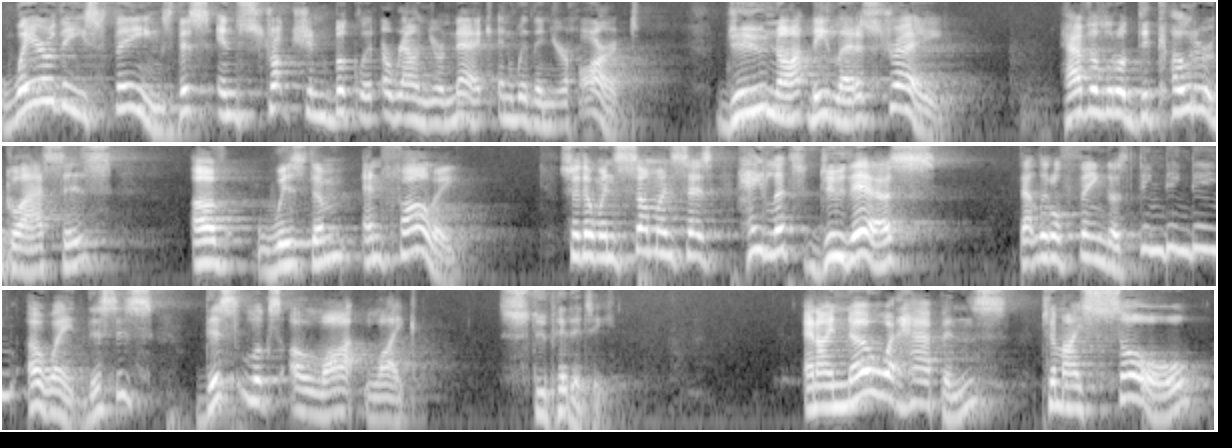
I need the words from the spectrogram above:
Wear these things, this instruction booklet around your neck and within your heart. Do not be led astray. Have the little decoder glasses of wisdom and folly. So that when someone says, hey, let's do this, that little thing goes ding, ding, ding. Oh, wait, this is this looks a lot like stupidity. And I know what happens to my soul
